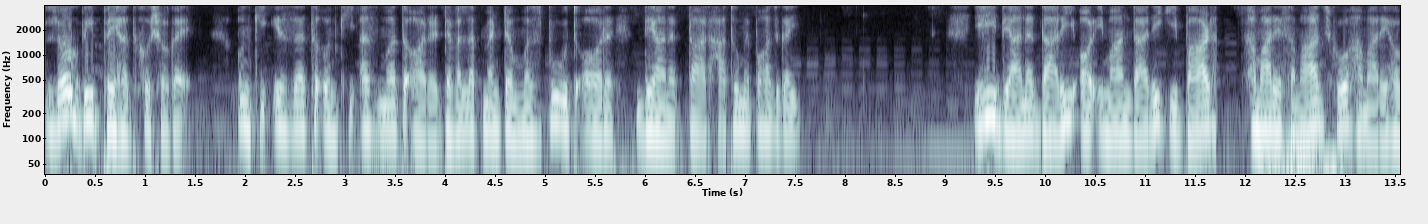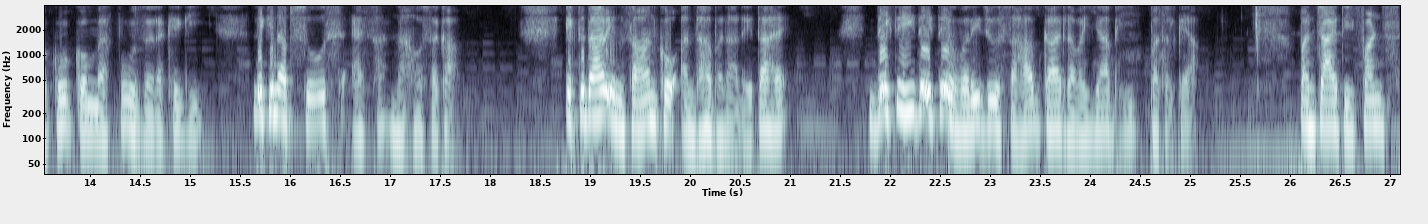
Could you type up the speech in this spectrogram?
لوگ بھی بے حد خوش ہو گئے۔ ان کی عزت، ان کی عظمت اور ڈیولپمنٹ مضبوط اور دیانت دار ہاتھوں میں پہنچ گئی۔ یہی دیانتداری اور ایمانداری کی باڑھ ہمارے سماج کو، ہمارے حقوق کو محفوظ رکھے گی۔ لیکن افسوس ایسا نہ ہو سکا۔ اقتدار انسان کو اندھا بنا دیتا ہے۔ دیکھتے ہی دیکھتے وریجو صاحب کا رویہ بھی بدل گیا۔ پنچایتی فنڈز،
